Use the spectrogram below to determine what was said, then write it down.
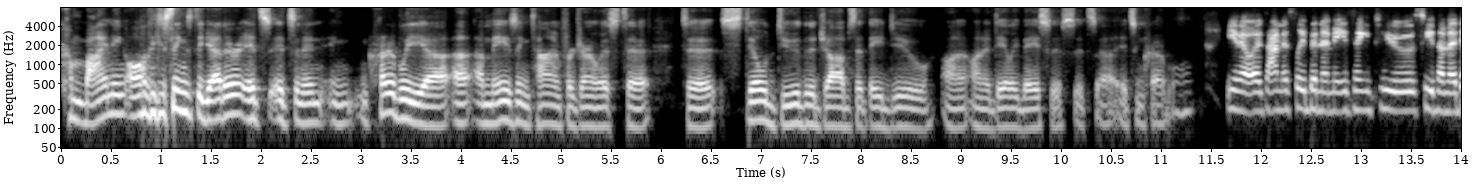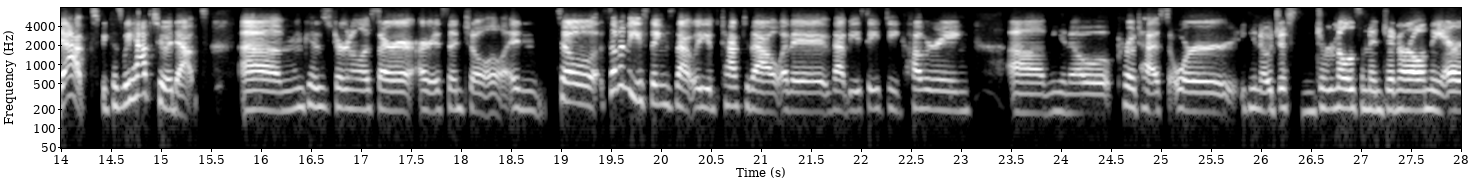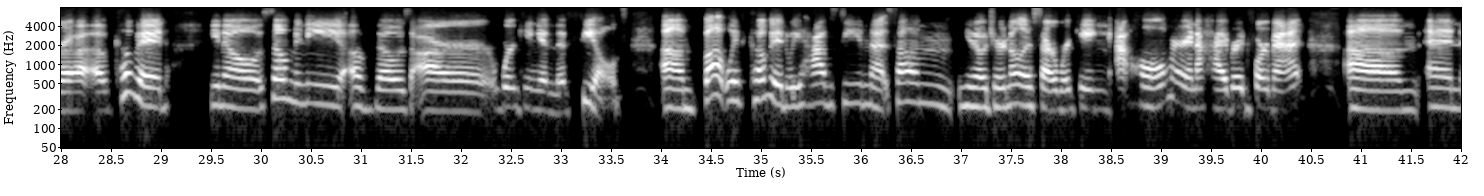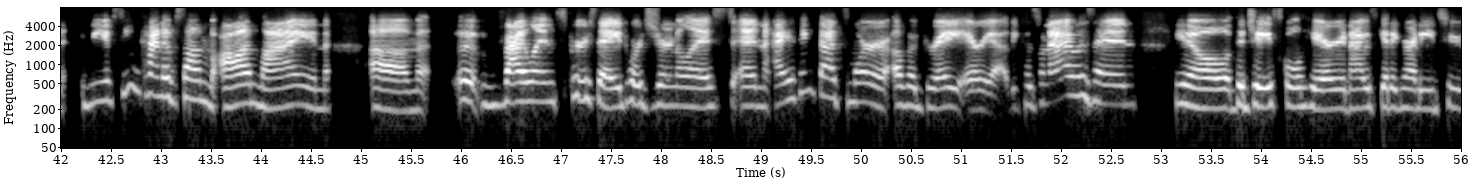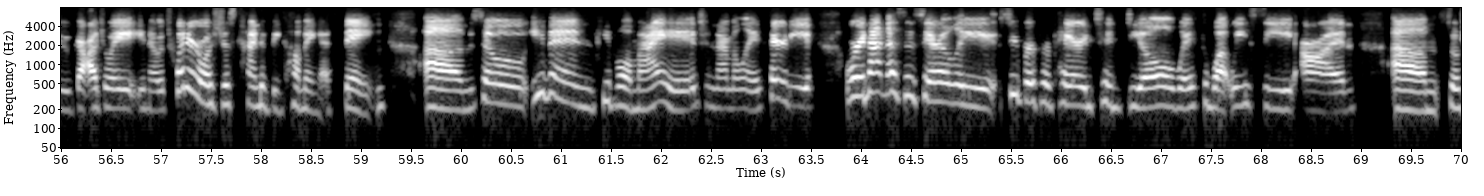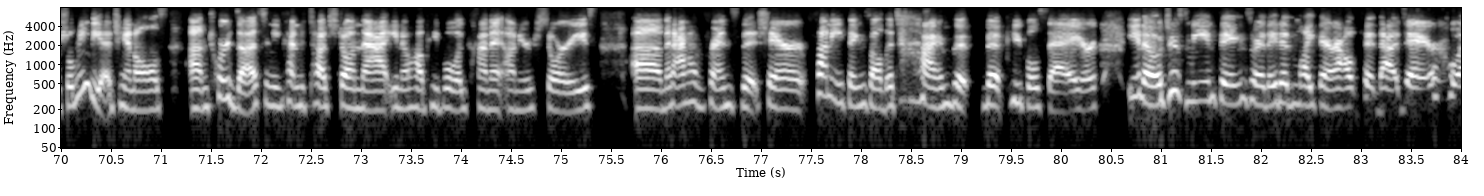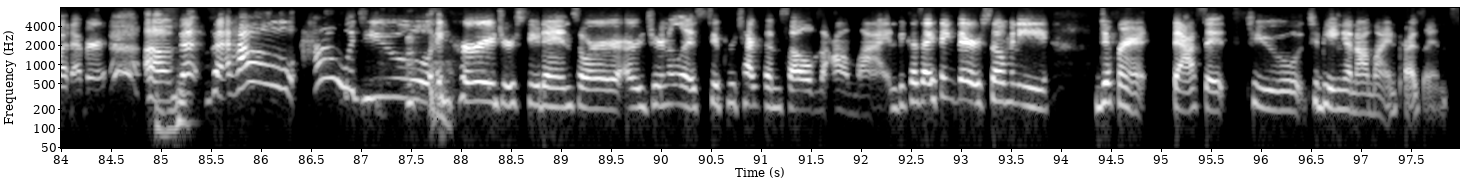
combining all these things together, it's, it's an in, incredibly uh, amazing time for journalists to, to still do the jobs that they do on, on a daily basis. It's uh, it's incredible. You know, it's honestly been amazing to see them adapt because we have to adapt because um, journalists are are essential. And so some of these things that we've talked about, whether that be safety covering, um, you know, protests or you know just journalism in general in the era of COVID you know, so many of those are working in the field. Um, but with COVID, we have seen that some, you know, journalists are working at home or in a hybrid format. Um, and we've seen kind of some online um, uh, violence per se towards journalists. And I think that's more of a gray area because when I was in, you know, the J school here and I was getting ready to graduate, you know, Twitter was just kind of becoming a thing. Um, so even people my age, and I'm only 30, we're not necessarily super prepared to deal with what we see on um, social media channels um, towards us. And you kind of touched on that, you know, how people would comment on your stories. Um, and I have friends that share funny things all the time that, that people say, or, you know, just mean things where they didn't like their outfit that day or whatever. Um, mm-hmm. but, but how, how would you encourage your students or, or journalists to protect themselves online? Because I think there are so many different facets to to being an online presence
